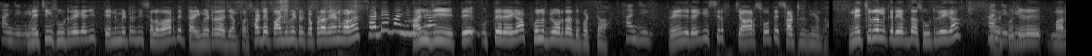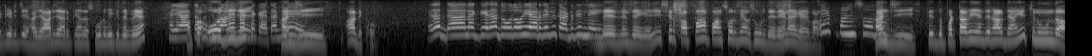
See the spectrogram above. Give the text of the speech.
ਹਾਂਜੀ ਵੀਰੇ। ਮੈਚਿੰਗ ਸੂਟ ਰਹੇਗਾ ਜੀ 3 ਮੀਟਰ ਦੀ ਸਲਵਾਰ ਤੇ 2.5 ਮੀਟਰ ਦਾ ਜੰਪਰ। 5.5 ਮੀਟਰ ਕਪੜਾ ਰਹਿਣ ਵਾਲਾ। ਹੈ। 5.5 ਮੀਟਰ? ਹਾਂਜੀ ਤੇ ਉੱਤੇ ਰਹੇਗਾ ਫੁੱਲ ਪਿਓਰ ਦਾ ਦੁਪੱਟਾ। ਹਾਂਜੀ। ਰੇਂਜ ਰਹੇਗੀ ਸਿਰਫ 400 ਤੇ 60 ਰੁਪਈਆਂ ਦਾ। ਨੇਚਰਲ ਕਰੇਪ ਦਾ ਸੂਟ ਰਹੇਗਾ। ਹਾਂਜੀ ਜਿਹੜੇ ਮਾਰਕੀਟ 'ਚ ਹਜ਼ਾਰ ਹਜ਼ਾਰ ਰੁਪਈਆਂ ਦਾ ਸੂਟ ਵਿਕਦੇ ਪਏ ਆ। ਹਜ਼ਾਰ ਤਾਂ ਆਪਾਂ ਤੁਸੀਂ ਉਹ ਬਾਹਲਾ ਚੀਜ਼ ਘੱਟ ਕਹਿਤਾ ਵੀਰੇ। ਹਾਂਜੀ ਆਹ ਦੇਖੋ। ਇਹਦਾ ਦਾ ਲੱਗੇ ਦਾ 2-2000 ਦੇ ਵੀ ਕੱਢ ਦਿੰਦੇ ਜੀ। ਵੇਚ ਦਿੰਦੇ ਹੈਗੇ ਜੀ ਸਿਰਫ ਆਪਾਂ 500 ਰੁਪਈਆਂ ਦਾ ਸੂਟ ਦੇ ਦੇਣਾ ਹੈਗਾ ਇਹ ਵਾਲਾ। ਸਿਰਫ 500 ਦਾ? ਹਾਂਜੀ ਤੇ ਦੁਪੱਟਾ ਵੀ ਇਹਦੇ ਨਾਲ ਦਿਆਂਗੇ ਚਨੂਨ ਦਾ।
